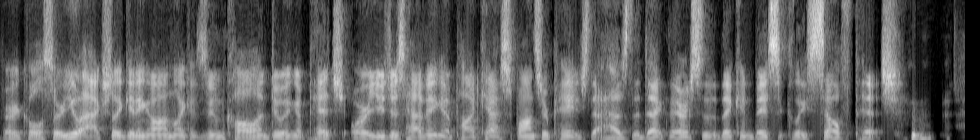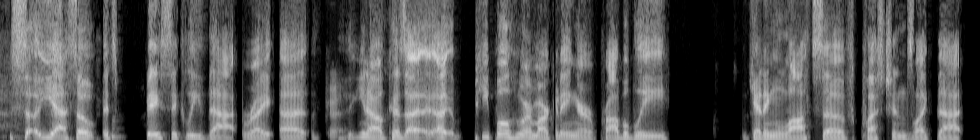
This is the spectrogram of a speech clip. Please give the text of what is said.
Very cool. So, are you actually getting on like a Zoom call and doing a pitch, or are you just having a podcast sponsor page that has the deck there so that they can basically self pitch? so, yeah. So it's basically that, right? Uh, okay. You know, because people who are marketing are probably getting lots of questions like that.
